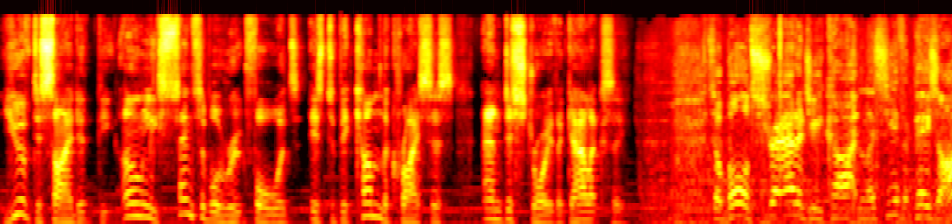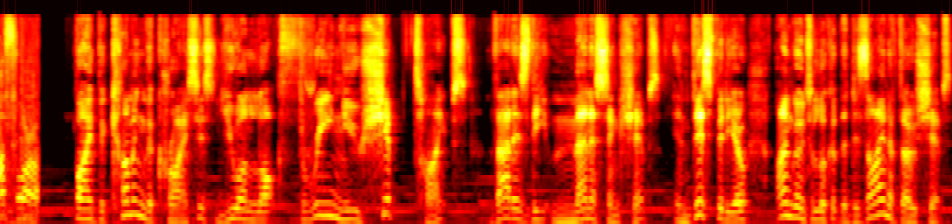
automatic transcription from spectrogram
you have decided the only sensible route forwards is to become the Crisis and destroy the galaxy. It's a bold strategy, Cotton. Let's see if it pays off for him. By becoming the Crisis, you unlock three new ship types. That is the menacing ships. In this video, I'm going to look at the design of those ships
